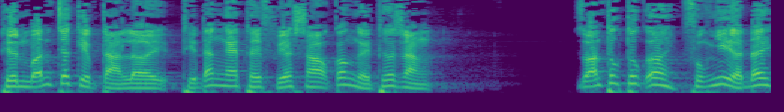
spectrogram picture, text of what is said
Thiên Mẫn chưa kịp trả lời thì đã nghe thấy phía sau có người thưa rằng, Doãn Thúc Thúc ơi, Phụng Nhi ở đây.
